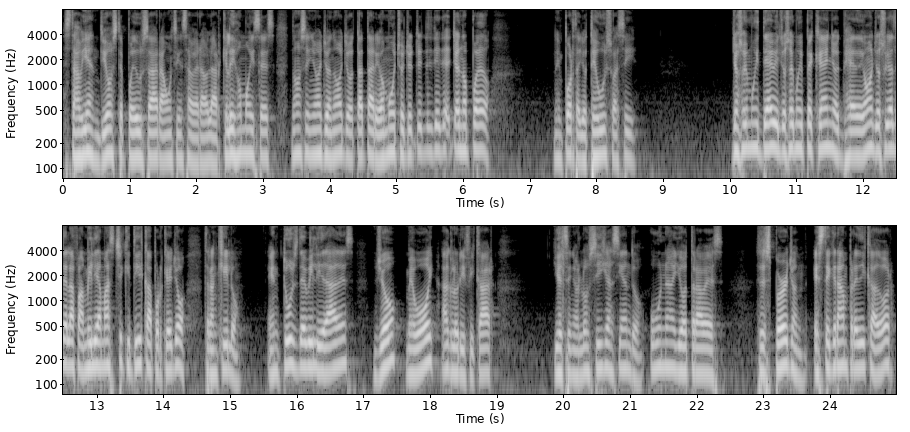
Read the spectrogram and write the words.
Está bien, Dios te puede usar aún sin saber hablar. ¿Qué le dijo Moisés? No, Señor, yo no, yo tatareo mucho, yo, yo, yo, no puedo. No importa, yo te uso así. Yo soy muy débil, yo soy muy pequeño, Gedeón, yo soy el de la familia más chiquitica, porque yo, tranquilo, en tus debilidades yo me voy a glorificar. Y el Señor lo sigue haciendo una y otra vez. Spurgeon, este gran predicador,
